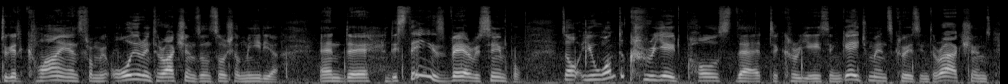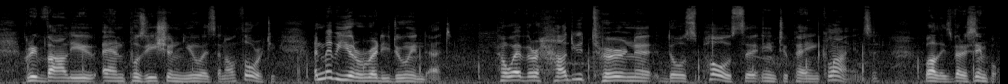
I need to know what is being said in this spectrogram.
to get clients from all your interactions on social media. And uh, this thing is very simple. So, you want to create posts that create engagements, create interactions, create value, and position you as an authority. And maybe you're already doing that. However, how do you turn uh, those posts uh, into paying clients? Well, it's very simple.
